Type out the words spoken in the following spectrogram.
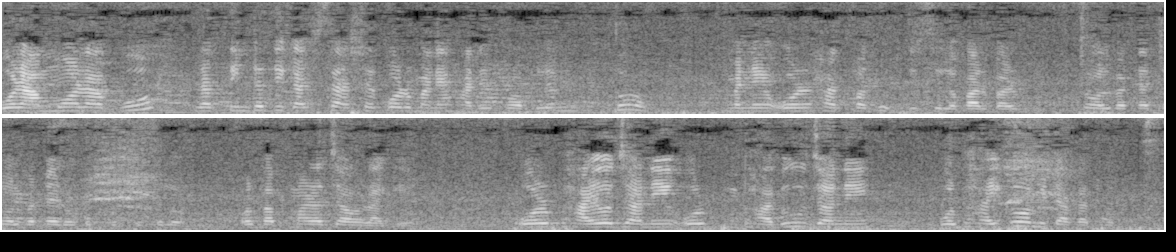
ওর আম্মু আর আব্বু রাত তিনটার দিকে আসছে আসার পর মানে হাড়ের প্রবলেম তো মানে ওর হাত পা ধরতেছিল বারবার চল বেটা চল বেটা এরকম করতেছিল। ওর বাপ মারা যাওয়ার আগে। ওর ভাইও জানে ওর ভাবিও জানে ওর ভাইকেও আমি টাকা থাকতেছি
